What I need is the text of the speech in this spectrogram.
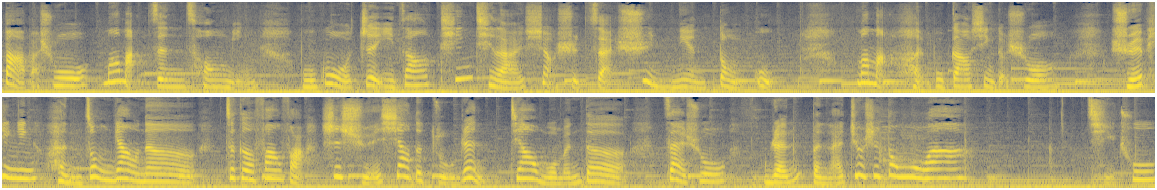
爸爸说：“妈妈真聪明，不过这一招听起来像是在训练动物。”妈妈很不高兴地说：“学拼音很重要呢，这个方法是学校的主任教我们的。再说，人本来就是动物啊。”起初，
